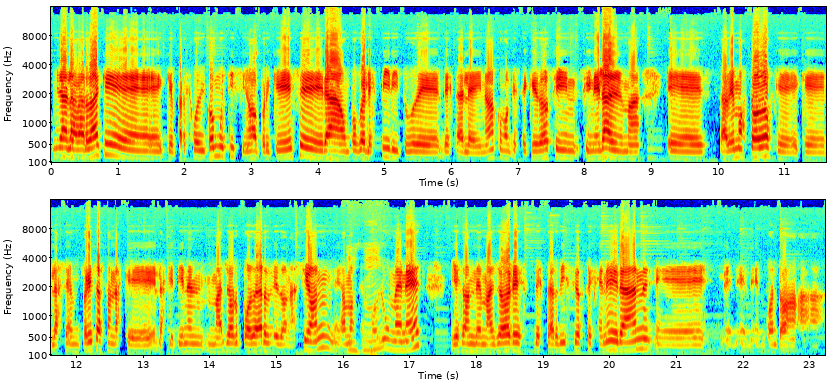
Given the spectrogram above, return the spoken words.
Mira, la verdad que, perjudicó muchísimo, porque ese era un poco el espíritu de, esta ley, ¿no? Es como que se quedó sin, sin el alma. Eh, sabemos todos que, las empresas son las que, las que tienen mayor poder de donación, digamos, en volúmenes, y es donde mayores desperdicios se generan eh, en, cuanto a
